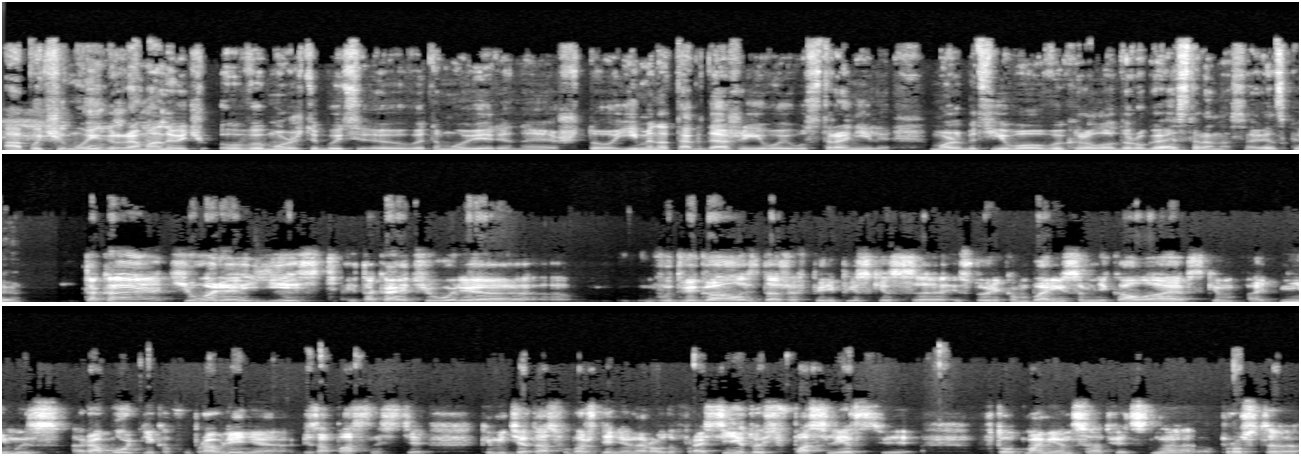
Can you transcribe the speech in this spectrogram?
А почему, вот. Игорь Романович, вы можете быть э, в этом уверены, что именно тогда же его и устранили? Может быть, его выкрала другая сторона, советская? Такая теория есть, и такая теория э, выдвигалось даже в переписке с э, историком Борисом Николаевским, одним из работников Управления безопасности Комитета освобождения народов России, то есть впоследствии, в тот момент, соответственно, просто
